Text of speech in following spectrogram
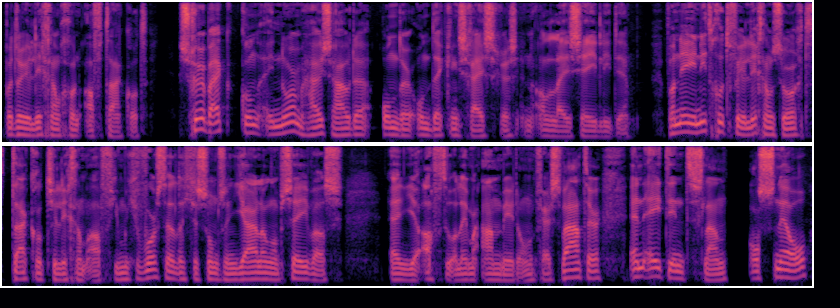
waardoor je lichaam gewoon aftakelt. Scheurbuik kon enorm huishouden onder ontdekkingsreizigers en allerlei zeelieden. Wanneer je niet goed voor je lichaam zorgt, takelt je lichaam af. Je moet je voorstellen dat je soms een jaar lang op zee was en je af en toe alleen maar aanmeerde om vers water en eten in te slaan. Al snel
